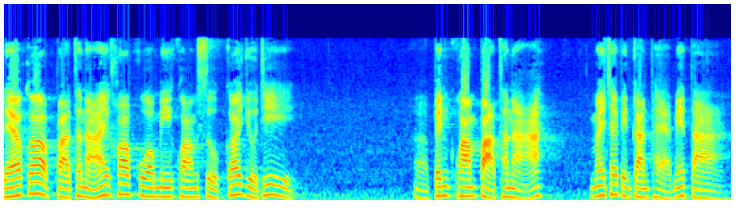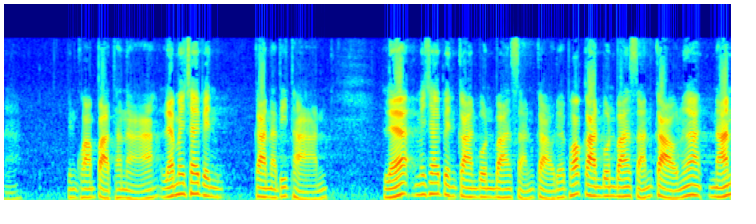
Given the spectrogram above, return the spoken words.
แล้วก็ปรารถนาให้ครอบครัวมีความสุขก็อยู่ที่เป็นความปรารถนา ไม่ใช่เป็นการแผ่เมตตานะเป็นความปรารถนาและไม่ใช่เป็นการอธิษฐาน และไม่ใช่เป็นการบนบานสารกล่าวด้วยเพราะการบนบานสารกล่าวเนื้อนั้น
